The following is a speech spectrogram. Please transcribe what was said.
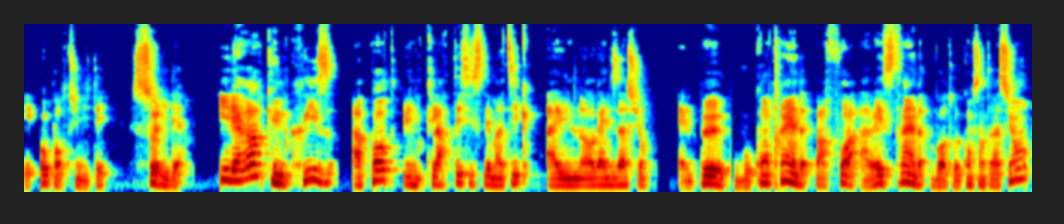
et opportunités solidaires. Il est rare qu'une crise apporte une clarté systématique à une organisation. Elle peut vous contraindre parfois à restreindre votre concentration,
